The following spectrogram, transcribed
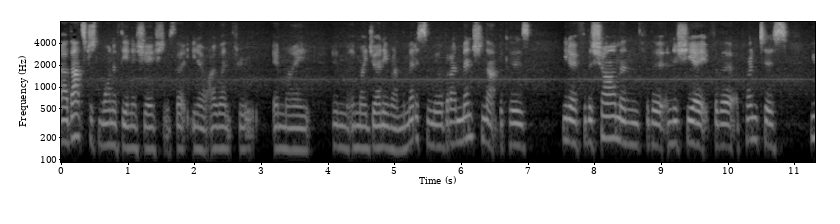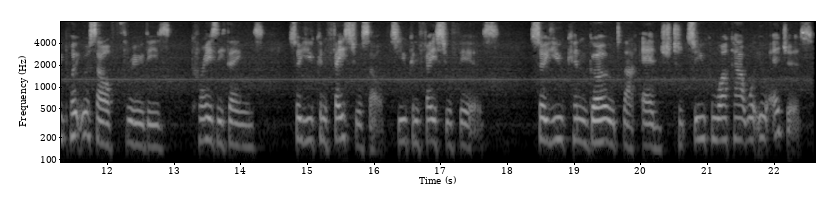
Uh, that's just one of the initiations that you know I went through in my in, in my journey around the medicine wheel. But I mention that because you know for the shaman, for the initiate, for the apprentice, you put yourself through these crazy things so you can face yourself, so you can face your fears, so you can go to that edge, to, so you can work out what your edge is.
